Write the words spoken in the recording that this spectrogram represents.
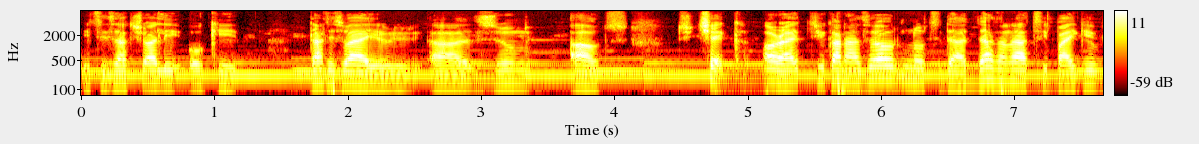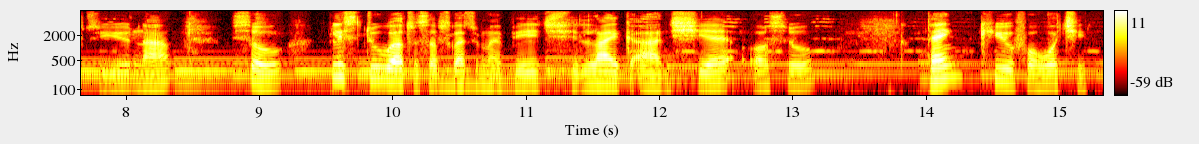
it is actually okay that is why i uh, zoom out to check. All right you can as well note that that's another tip i give to you now. So please do well to subscribe to my page like and share also. Thank you for watching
